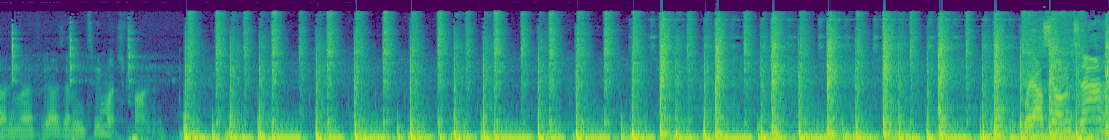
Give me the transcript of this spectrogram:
Charlie Murphy. I was having too much fun. Well, sometimes.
